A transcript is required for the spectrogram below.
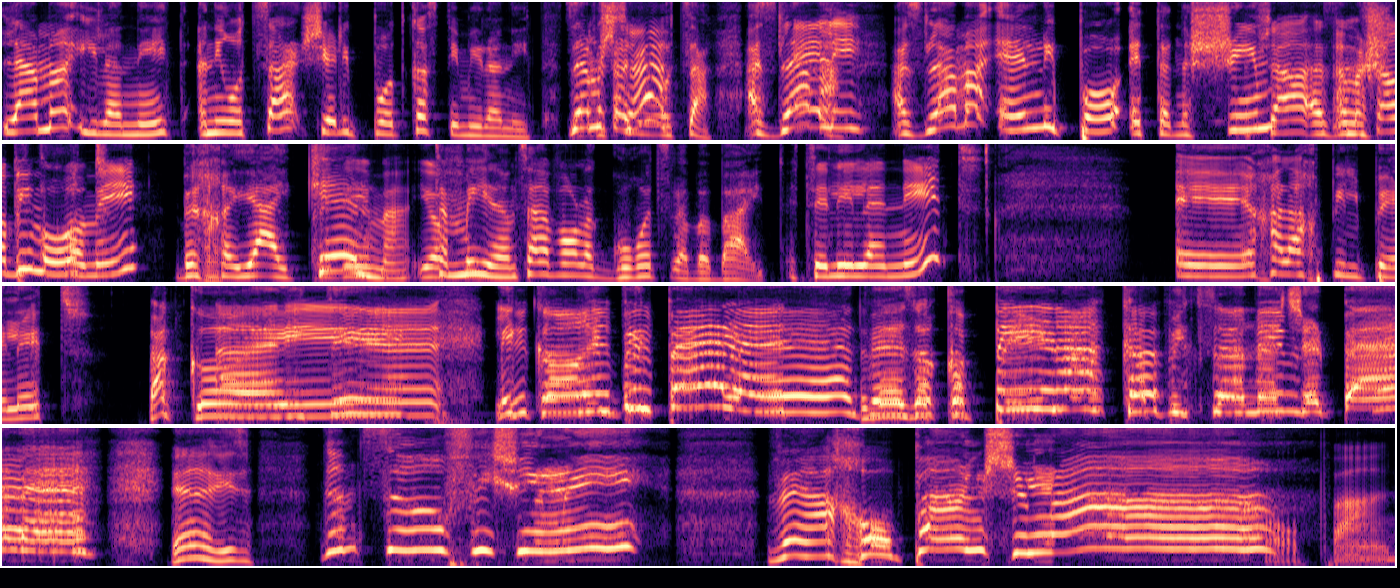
למה אילנית? אני רוצה שיהיה לי פודקאסט עם אילנית. זה מה שאני. רוצה. אז למה? אז למה אין לי פה את הנשים המשפיעות? בחיי? כן. תמיד, אני רוצה לעבור לגור אצלה בבית. אצל אילנית? אה, איך הלך פלפלת? אני, איתי? לי קוראים פלפלת, וזו קפינה, קפיקסנית של פלא. גם צופי שלי, והחורפן שלה. פן.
